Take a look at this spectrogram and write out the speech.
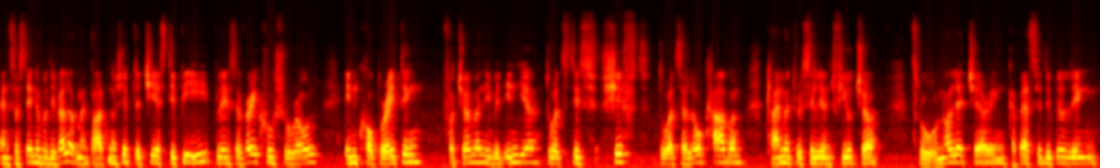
and Sustainable Development Partnership, the GSDP, plays a very crucial role in cooperating for Germany with India towards this shift towards a low carbon, climate resilient future through knowledge sharing, capacity building,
